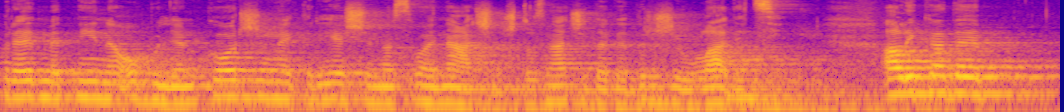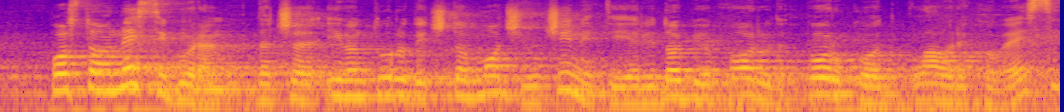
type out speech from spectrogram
predmet Nine Obuljen Koržinek riješi na svoj način, što znači da ga drži u ladici. Ali kada je postao nesiguran da će Ivan Turudić to moći učiniti jer je dobio poruku od Laure Kovesi,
